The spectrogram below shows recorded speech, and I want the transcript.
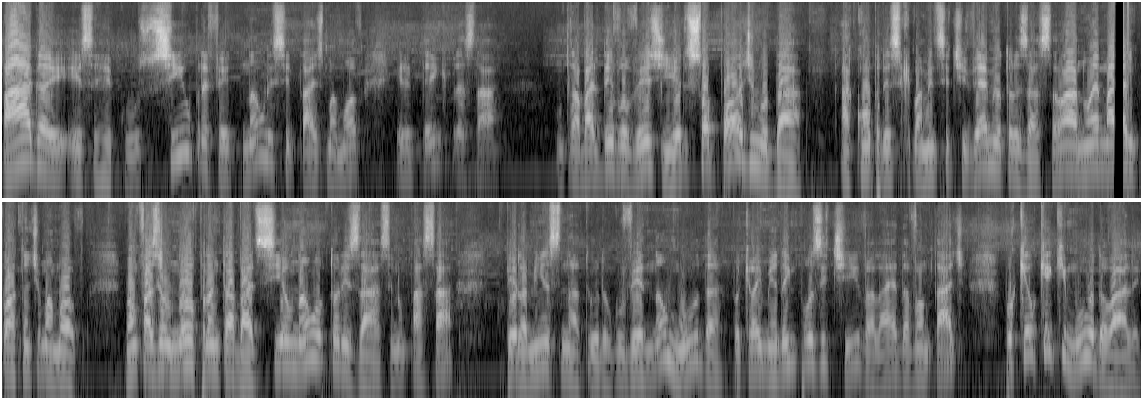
paga esse recurso, se o prefeito não licitar esse mamóvel, ele tem que prestar um trabalho, devolver esse dinheiro, só pode mudar a compra desse equipamento se tiver minha autorização, ah, não é mais importante o mamóvel. Vamos fazer um novo plano de trabalho. Se eu não autorizar, se não passar pela minha assinatura, o governo não muda, porque é uma emenda impositiva, lá é da vontade. Porque o que que muda, Wally,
